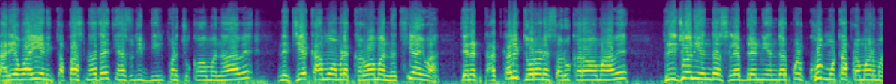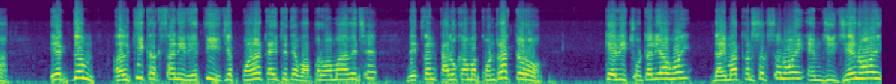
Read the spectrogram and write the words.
કાર્યવાહી, એની તપાસ ન થાય, ત્યાં સુધી બિલ પણ ચૂકવવામાં ન આવે ને જે કામો હમણાં કરવામાં નથી આવ્યા, તેને તાત્કાલિક ધોરણે શરૂ કરવામાં આવે. બ્રિજોની અંદર, સ્લેબ ડ્રેનની અંદર પણ ખૂબ મોટા પ્રમાણમાં એકદમ હલકી કક્ષાની રેતી જે પણા છે તે વાપરવામાં આવે છે. નેત્રંગ તાલુકામાં કોન્ટ્રાક્ટરો કેવી ચોટલિયા હોય, ડાયમા કન્સ્ટ્રક્શન હોય, એમજી જૈન હોય,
